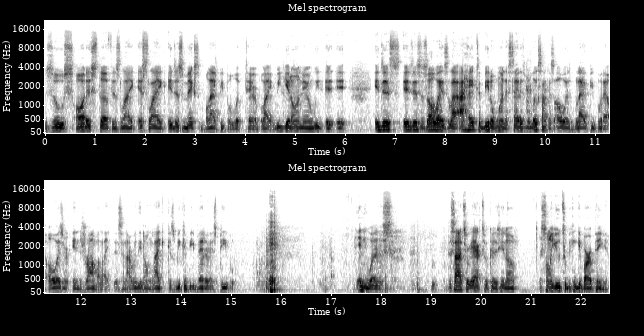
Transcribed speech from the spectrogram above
Zeus, all this stuff is like it's like it just makes black people look terrible. Like we get on there and we it it, it just it just is always like I hate to be the one to say this, but it looks like it's always black people that always are in drama like this, and I really don't like it because we could be better as people. Anyways, decided to react to it because, you know, it's on YouTube. We can give our opinion.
